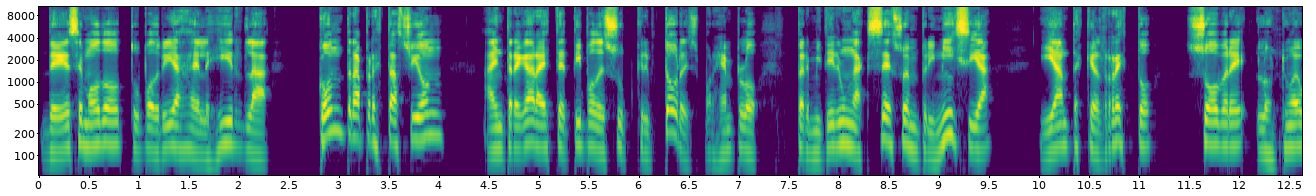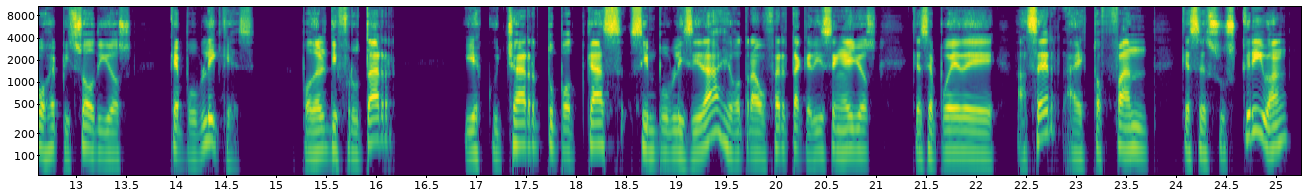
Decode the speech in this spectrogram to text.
de ese modo tú podrías elegir la contraprestación a entregar a este tipo de suscriptores. Por ejemplo, permitir un acceso en primicia y antes que el resto sobre los nuevos episodios que publiques. Poder disfrutar y escuchar tu podcast sin publicidad es otra oferta que dicen ellos que se puede hacer a estos fans que se suscriban,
